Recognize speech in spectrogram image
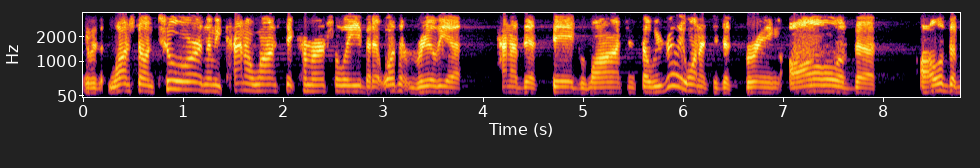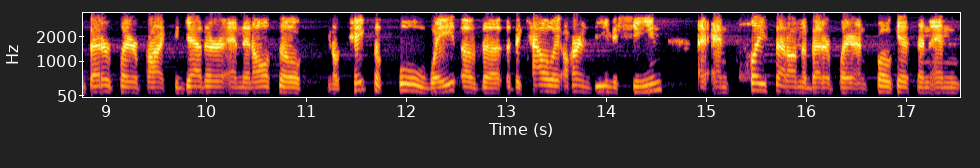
It was launched on tour, and then we kind of launched it commercially, but it wasn't really a kind of this big launch. And so we really wanted to just bring all of the all of the better player product together, and then also you know take the full weight of the the Callaway R and D machine and place that on the better player and focus. And and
